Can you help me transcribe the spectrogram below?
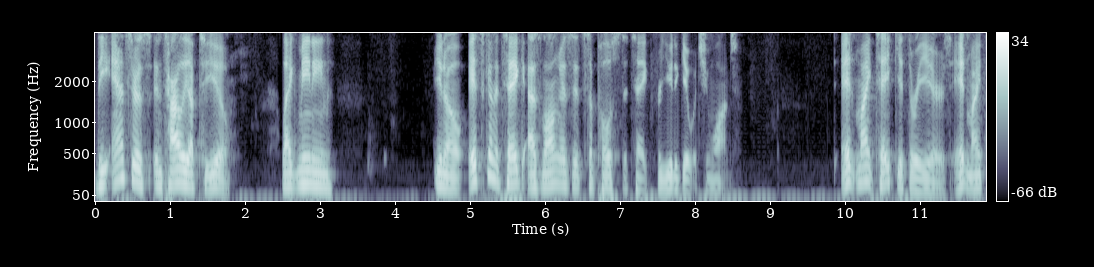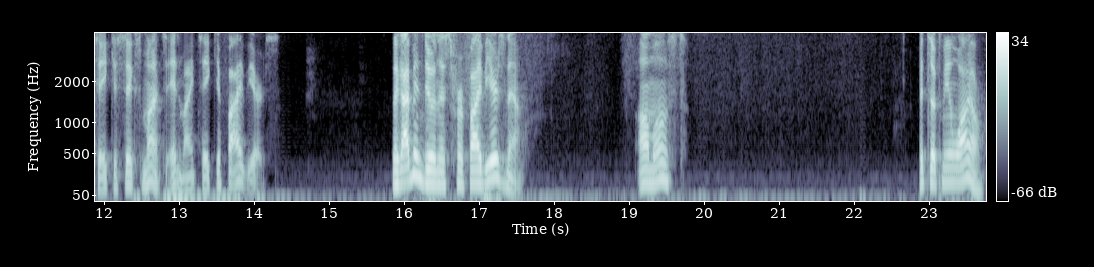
the answer is entirely up to you. Like meaning you know, it's going to take as long as it's supposed to take for you to get what you want. It might take you three years. It might take you six months. It might take you five years. Like, I've been doing this for five years now. Almost. It took me a while.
